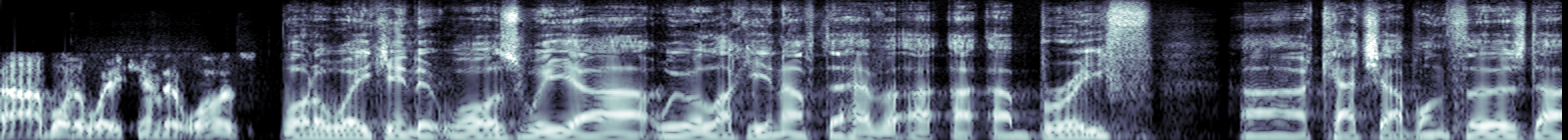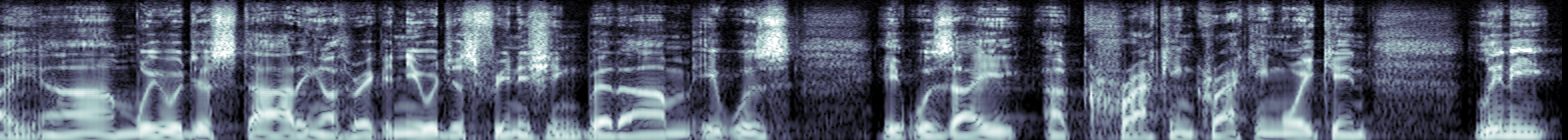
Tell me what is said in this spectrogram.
uh, what a weekend it was. What a weekend it was. We uh, we were lucky enough to have a, a, a brief uh, catch up on Thursday. Um, we were just starting. I reckon you were just finishing, but um, it was it was a, a cracking, cracking weekend. Linny,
